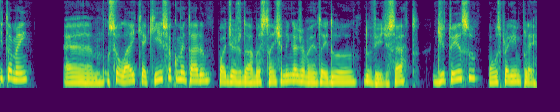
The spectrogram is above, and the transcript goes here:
E também é, o seu like aqui e seu comentário pode ajudar bastante no engajamento aí do, do vídeo, certo? Dito isso, vamos para gameplay.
